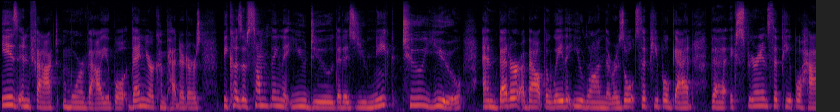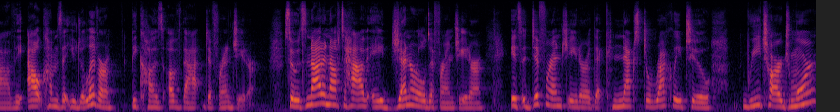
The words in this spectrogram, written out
is in fact more valuable than your competitors because of something that you do that is unique to you and better about the way that you run, the results that people get, the experience that people have, the outcomes that you deliver because of that differentiator. So it's not enough to have a general differentiator. It's a differentiator that connects directly to we charge more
